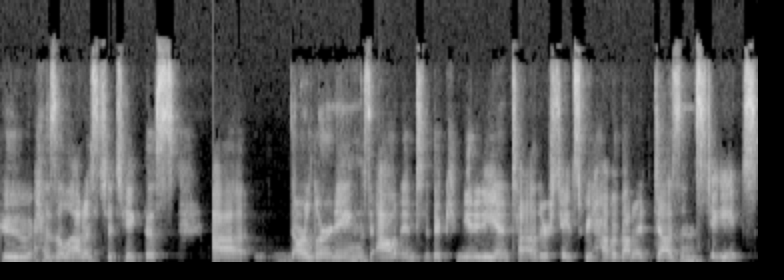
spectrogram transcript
who has allowed us to take this uh, our learnings out into the community and to other states. We have about a dozen states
